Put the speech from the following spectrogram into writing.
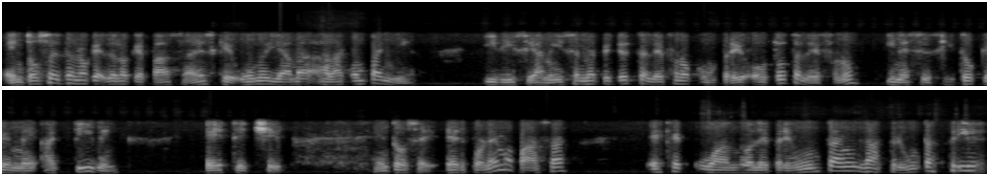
Entonces, de lo que de lo que pasa es que uno llama a la compañía y dice, a mí se me perdió el teléfono, compré otro teléfono y necesito que me activen este chip. Entonces, el problema pasa es que cuando le preguntan las preguntas privadas,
